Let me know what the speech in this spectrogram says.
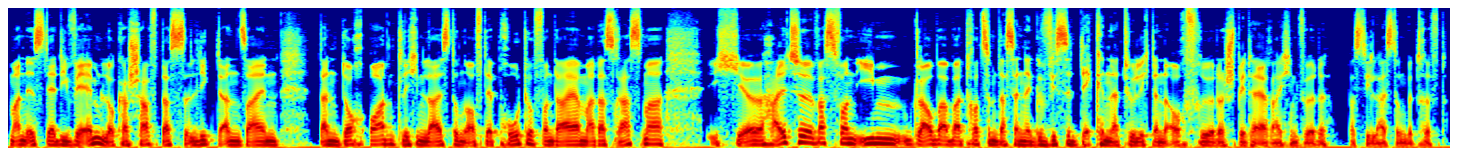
Mann ist, der die WM locker schafft, das liegt an seinen dann doch ordentlichen Leistungen auf der Proto. Von daher mal das Rasma. Ich äh, halte was von ihm, glaube aber trotzdem, dass er eine gewisse Decke natürlich dann auch früher oder später erreichen würde, was die Leistung betrifft.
